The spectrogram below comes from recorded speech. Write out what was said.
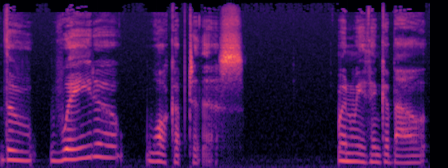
the way to walk up to this when we think about,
